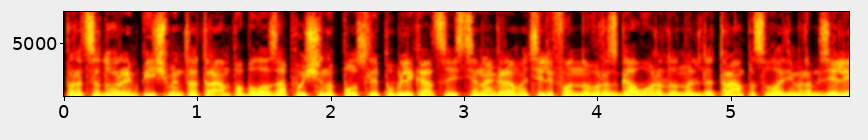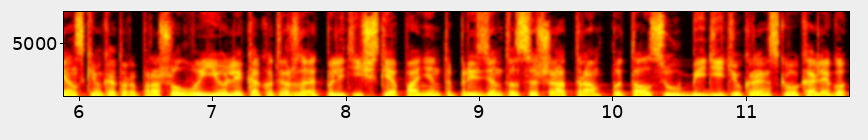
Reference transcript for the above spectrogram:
Процедура импичмента Трампа была запущена после публикации стенограммы телефонного разговора Дональда Трампа с Владимиром Зеленским, который прошел в июле. Как утверждают политические оппоненты президента США, Трамп пытался убедить украинского коллегу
